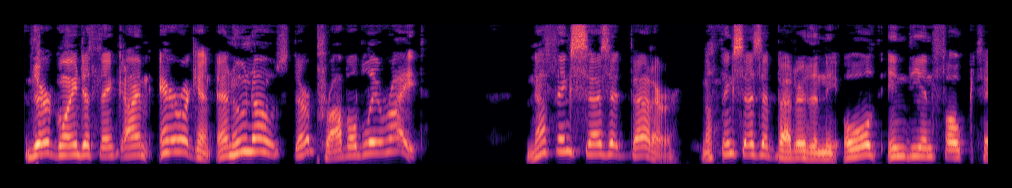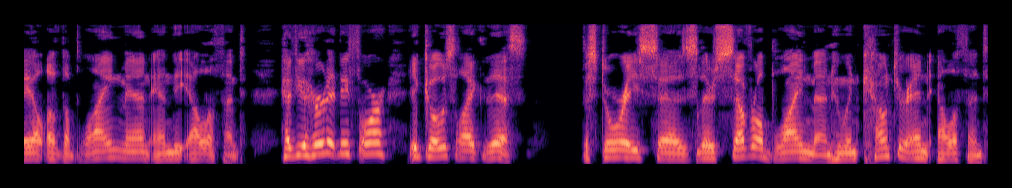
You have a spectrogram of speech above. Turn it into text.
They're going to think I'm arrogant, and who knows, they're probably right. Nothing says it better Nothing says it better than the old Indian folk tale of the blind man and the elephant. Have you heard it before? It goes like this. The story says there's several blind men who encounter an elephant,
